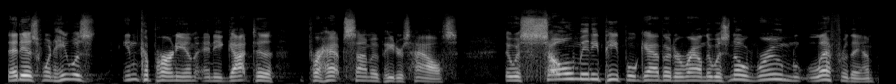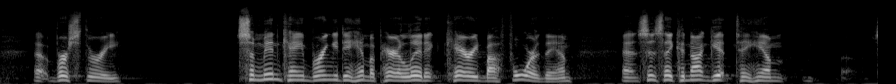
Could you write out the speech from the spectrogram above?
That is, when he was in Capernaum and he got to perhaps Simon Peter's house, there was so many people gathered around. There was no room left for them. Uh, verse 3 some men came bringing to him a paralytic carried by four of them. And since they could not get to him,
